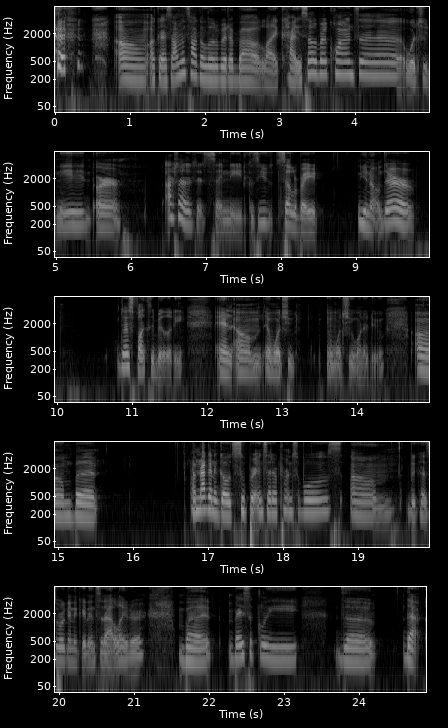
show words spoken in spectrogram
um okay so I'm gonna talk a little bit about like how you celebrate Kwanzaa what you need or I should just say need because you celebrate you know there there's flexibility and um and what you and what you want to do um but I'm not gonna go super into the principles um because we're gonna get into that later but basically the that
